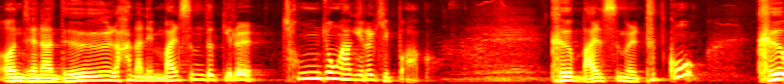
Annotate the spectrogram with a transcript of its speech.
언제나 늘 하나님 말씀 듣기를 청종하기를 기뻐하고 그 말씀을 듣고 그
